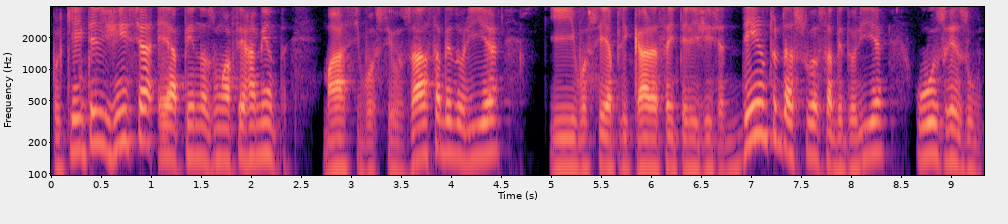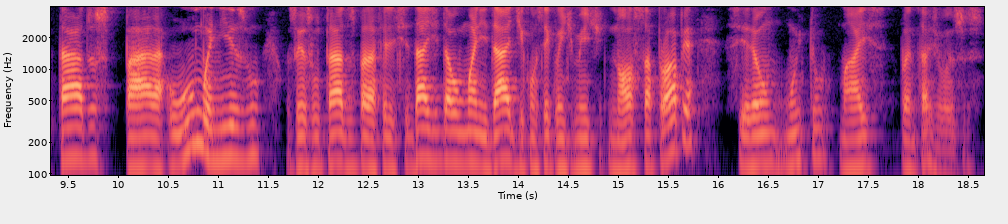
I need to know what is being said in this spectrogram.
porque a inteligência é apenas uma ferramenta, mas se você usar a sabedoria e você aplicar essa inteligência dentro da sua sabedoria, os resultados para o humanismo, os resultados para a felicidade da humanidade e, consequentemente, nossa própria, serão muito mais vantajosos.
